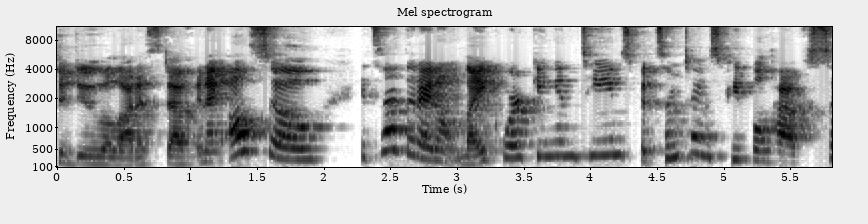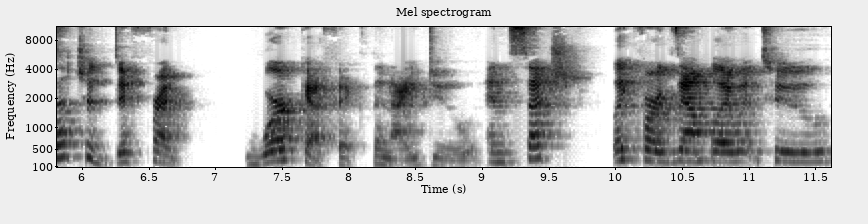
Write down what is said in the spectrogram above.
to do a lot of stuff. And I also it's not that I don't like working in teams, but sometimes people have such a different work ethic than I do. And such like for example, I went to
